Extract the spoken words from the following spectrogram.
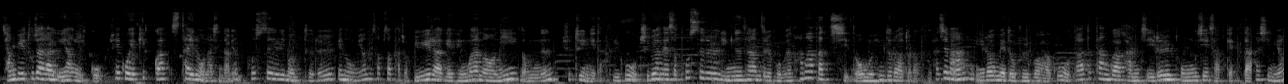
장비에 투자할 의향이 있고 최고의 핏과 스타일을 원하신다면 포스 엘리먼트를 빼놓으면 섭섭하죠. 유일하게 100만 원이 넘는 슈트입니다. 그리고 주변에서 포스를 입는 사람들을 보면 하나같이 너무 힘들어하더라고요. 하지만 이럼에도 불구하고 따뜻함과 간지를 동시에 잡겠다 하시면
